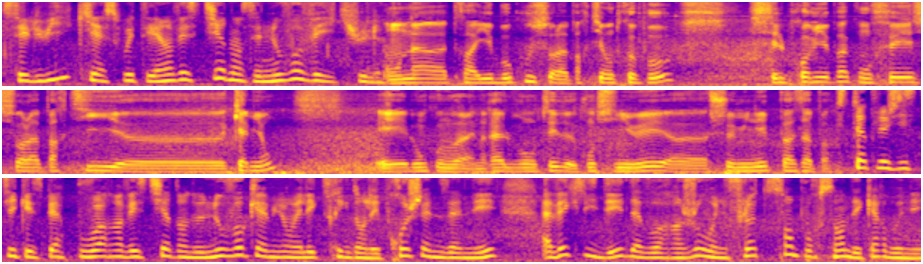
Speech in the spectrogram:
C'est lui qui a souhaité investir dans ces nouveaux véhicules. On a travaillé beaucoup sur la partie entrepôt. C'est le premier pas qu'on fait sur la partie euh, camion. Et donc on a une réelle volonté de continuer à cheminer pas à pas. Stock Logistique espère pouvoir investir dans de nouveaux camions électriques dans les prochaines années, avec l'idée d'avoir un jour une flotte 100% décarbonée.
